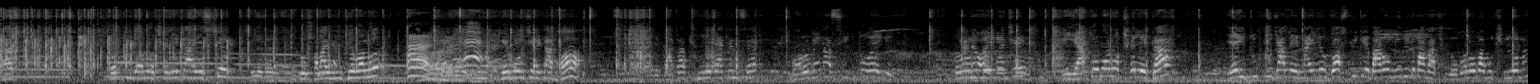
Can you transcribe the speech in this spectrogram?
হ্যাঁ, সত্যি বলো ছেলেটা এসছে। তো সবাই মুখে বলো। হ্যাঁ। কে বলছে এটা? ভ। কাটা ছুঁয়ে দেখেন স্যার। গরমে না সিদ্ধ হয়ে গেছে। হয়ে গেছে এই এত বড় ছেলেটা এইটুকু জালে নাইলে দশ থেকে বারো মিনিট বাঁধা ছিল। বলো বাবু ছিল না?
